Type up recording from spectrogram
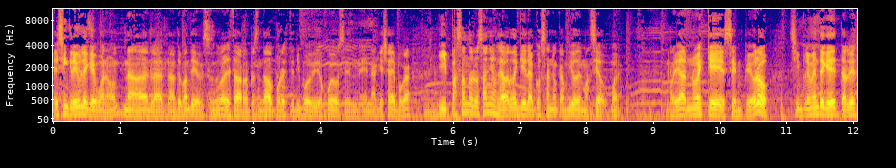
Es increíble que, bueno, nada, la, la temática sexual estaba representada por este tipo de videojuegos en, en aquella época. Y pasando los años, la verdad que la cosa no cambió demasiado. Bueno, en realidad no es que se empeoró, simplemente que tal vez,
